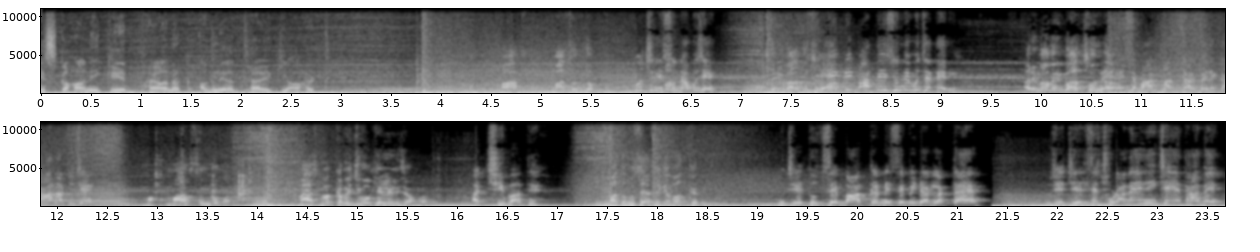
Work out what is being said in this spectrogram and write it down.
इस कहानी के भयानक अगले अध्याय की आहट थी। माँ माँ सुन तो कुछ नहीं सुनना मुझे। मेरी बात तो सुन। एक भी बात नहीं सुननी मुझे तेरी। अरे माँ मेरी बात सुन। मेरे से बात मत कर मैंने कहा ना तुझे। माँ माँ सुन तो बात। मैं आज के बाद कभी जुआ खेलने नहीं जाऊँगा। अच्छी बात है। माँ तुम मुझसे ऐसे क्यों बात कर रही है? मुझे तुझसे बात करने से भी डर लगता है। तुझे जेल से छुड़ाना ही नहीं चाहिए था हमें।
